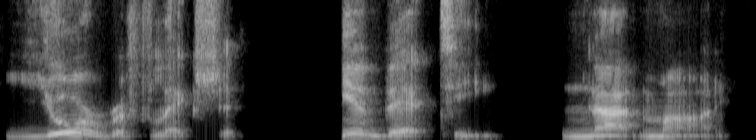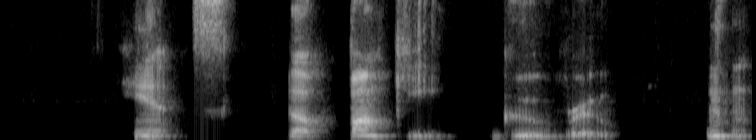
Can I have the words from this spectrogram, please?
your reflection in that tea, not mine. Hence, the funky guru.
